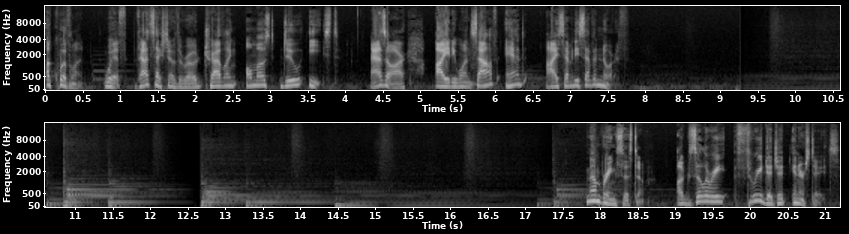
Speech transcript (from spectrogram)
equivalent, with that section of the road traveling almost due east, as are I 81 South and I 77 North. Numbering system Auxiliary three digit interstates.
